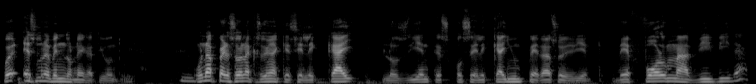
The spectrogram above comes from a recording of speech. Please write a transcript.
pues, es un evento negativo en tu vida. Una persona que sueña que se le cae los dientes o se le cae un pedazo de diente de forma vívida.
